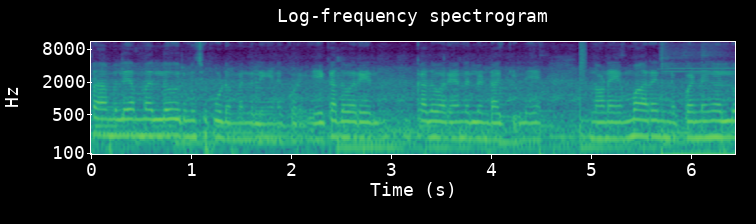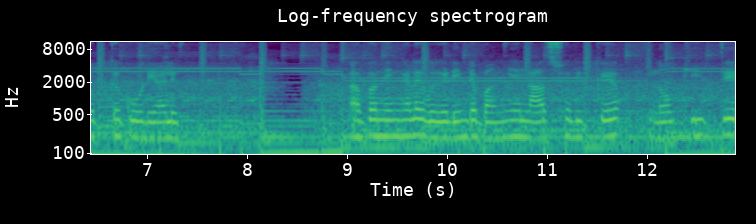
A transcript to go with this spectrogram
ഫാമിലി അമ്മയെല്ലാം ഒരുമിച്ച് കൂടുമ്പോഴല്ലേ ഇങ്ങനെ കുറേ കഥ പറയാൻ കഥ പറയാനെല്ലാം ഉണ്ടാക്കില്ലേ? നുണയന്മാരെന്നെ പെണ്ണുങ്ങളിലൊക്കെ കൂടിയാൽ അപ്പോൾ നിങ്ങൾ വീടിന്റെ ഭംഗിയെല്ലാം ആസ്വദിക്ക് നോക്കിയിട്ട്.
